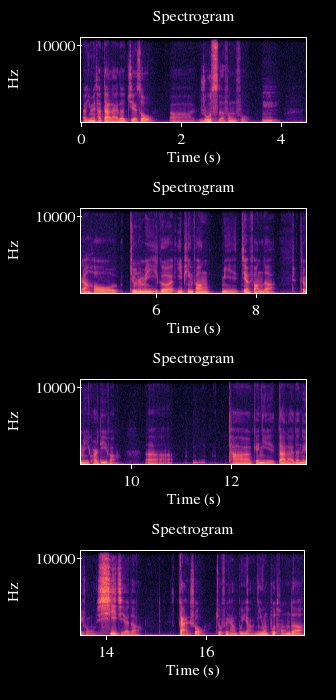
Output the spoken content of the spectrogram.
呃，因为它带来的节奏啊、如此的丰富，嗯然后就这么一个一平方米见方的这么一块地方，呃，它给你带来的那种细节的感受就非常不一样。你用不同的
